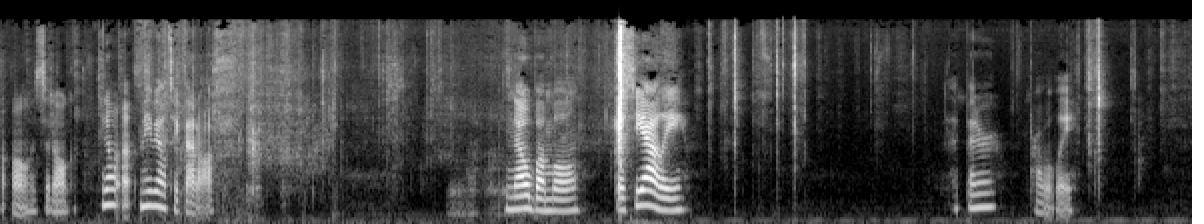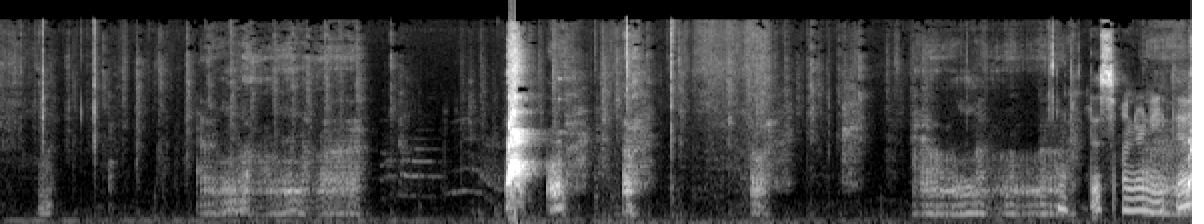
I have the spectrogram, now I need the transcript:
Uh oh, is it all? You know what? Maybe I'll take that off. No, Bumble. Go see Allie. Is that better? probably. This underneath it.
